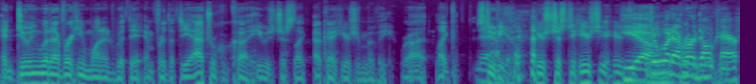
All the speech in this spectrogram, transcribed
and doing whatever he wanted with it. And for the theatrical cut, he was just like, "Okay, here's your movie, right? Like Yeah. studio. Here's just here's your here's Yeah. your do whatever, don't movie." care.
